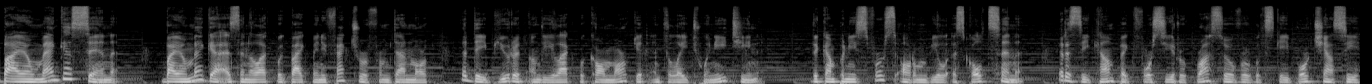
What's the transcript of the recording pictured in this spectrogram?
Biomega Sin Biomega is an electric bike manufacturer from Denmark that debuted on the electric car market in the late 2018. The company's first automobile is called Sin. It is a compact four-seater crossover with skateboard chassis,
